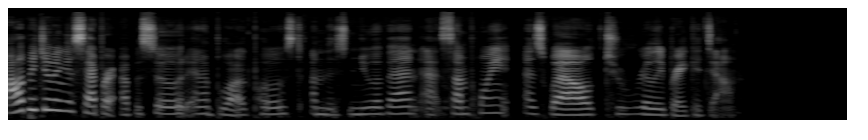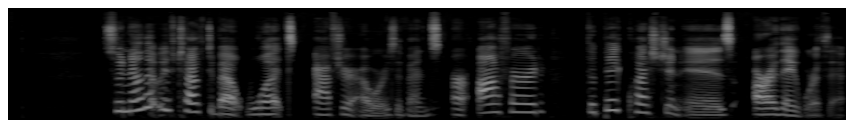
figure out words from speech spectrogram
I'll be doing a separate episode and a blog post on this new event at some point as well to really break it down. So, now that we've talked about what after hours events are offered, the big question is are they worth it?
